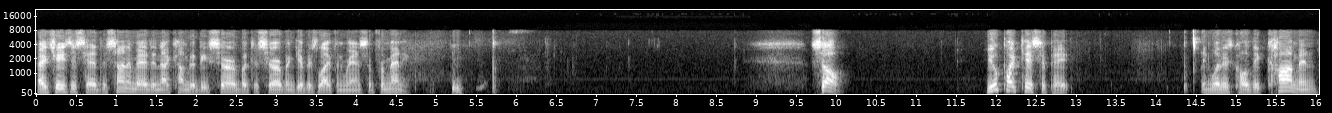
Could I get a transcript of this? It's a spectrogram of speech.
As Jesus said, the Son of Man did not come to be served, but to serve and give his life in ransom for many. So, you participate in what is called the common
